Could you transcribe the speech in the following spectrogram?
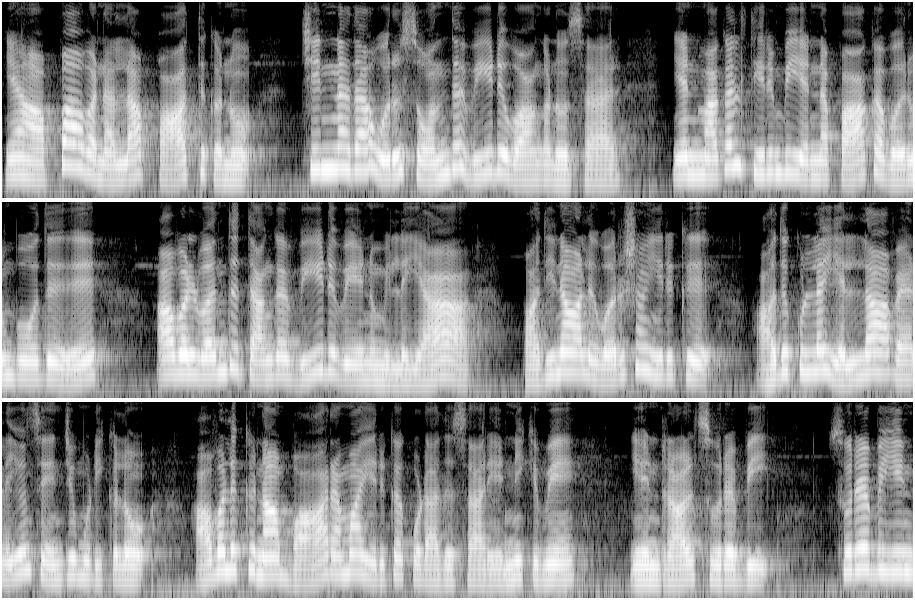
என் அப்பாவை நல்லா பார்த்துக்கணும். சின்னதாக ஒரு சொந்த வீடு வாங்கணும் சார். என் மகள் திரும்பி என்னை பார்க்க வரும்போது அவள் வந்து தங்க வீடு வேணும் இல்லையா? பதினாலு வருஷம் இருக்கு. அதுக்குள்ளே எல்லா வேலையும் செஞ்சு முடிக்கணும். அவளுக்கு நான் பாரமாக இருக்கக்கூடாது சார் என்றைக்குமே என்றாள் சுரபி. சுரபியின்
